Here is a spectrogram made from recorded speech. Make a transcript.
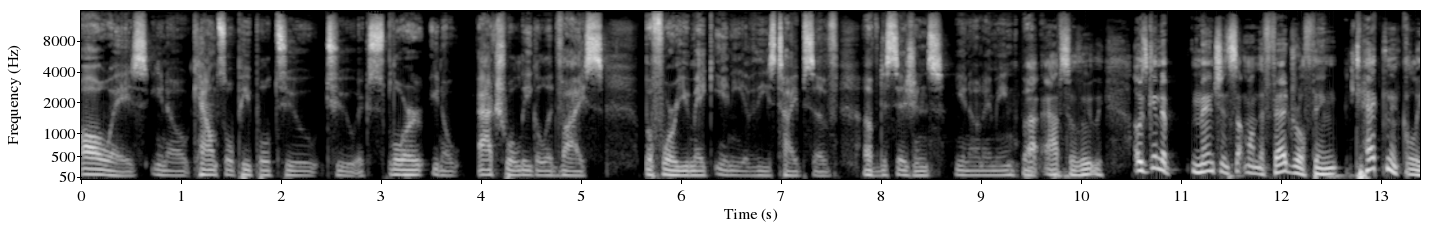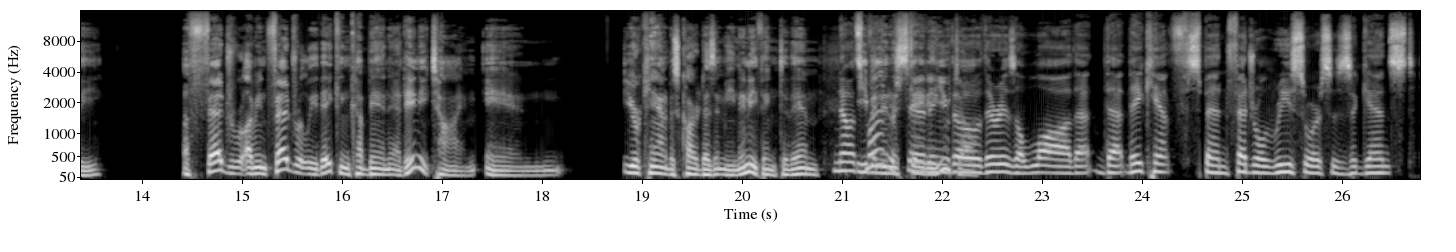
always, you know, counsel people to, to explore, you know, actual legal advice before you make any of these types of, of decisions. You know what I mean? But uh, absolutely. I was going to mention something on the federal thing. Technically, a federal, I mean, federally, they can come in at any time and your cannabis card doesn't mean anything to them. Now, it's even my in the state of understanding, Utah. though, there is a law that, that they can't f- spend federal resources against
